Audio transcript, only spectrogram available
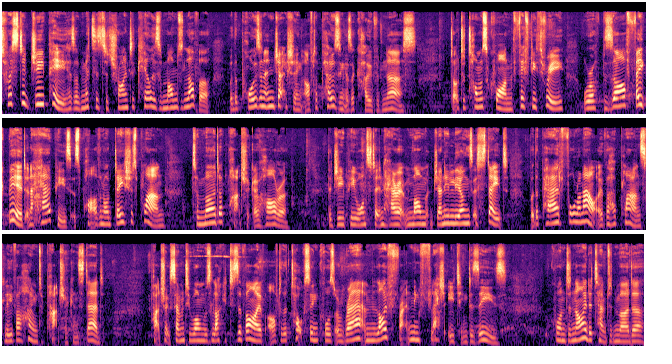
twisted GP has admitted to trying to kill his mum's lover with a poison injection after posing as a COVID nurse. Dr. Thomas Kwan, 53, wore a bizarre fake beard and a hairpiece as part of an audacious plan to murder Patrick O'Hara. The GP wanted to inherit mum Jenny Leung's estate, but the pair had fallen out over her plans to leave her home to Patrick instead. Patrick, 71, was lucky to survive after the toxin caused a rare and life-threatening flesh-eating disease. Kwan denied attempted murder,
